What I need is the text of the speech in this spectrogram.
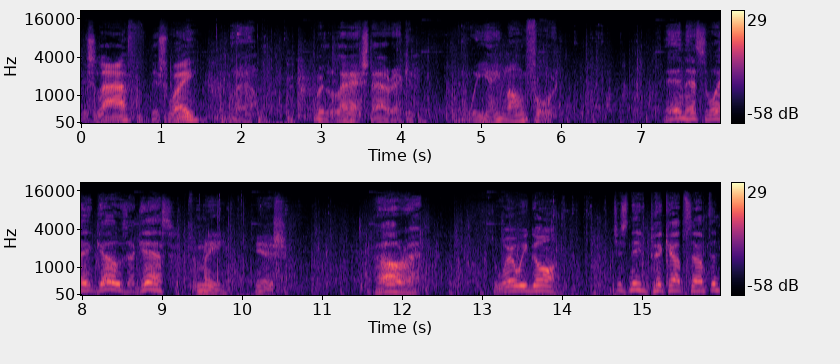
This life, this way, well, we're the last, I reckon. And we ain't long for it. Then that's the way it goes, I guess. For me, yes. All right. So where are we going? Just need to pick up something.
